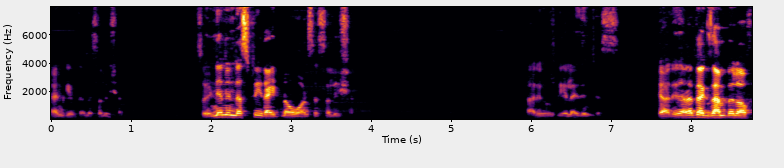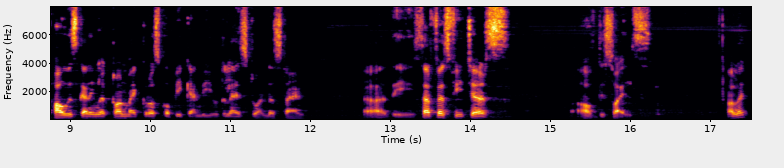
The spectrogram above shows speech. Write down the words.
and give them a solution. So, Indian industry right now wants a solution. Are you realizing this? Yeah, this is another example of how scanning electron microscopy can be utilized to understand uh, the surface features of the soils. All right.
